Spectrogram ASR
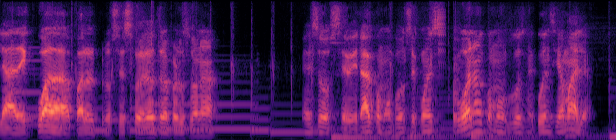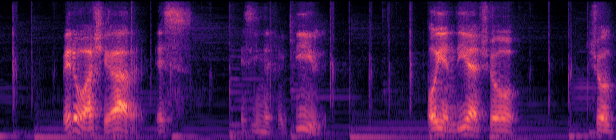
adecuada para el proceso de la otra persona, eso se verá como consecuencia buena como consecuencia mala. Pero va a llegar, es, es indefectible. Hoy en día yo, yo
